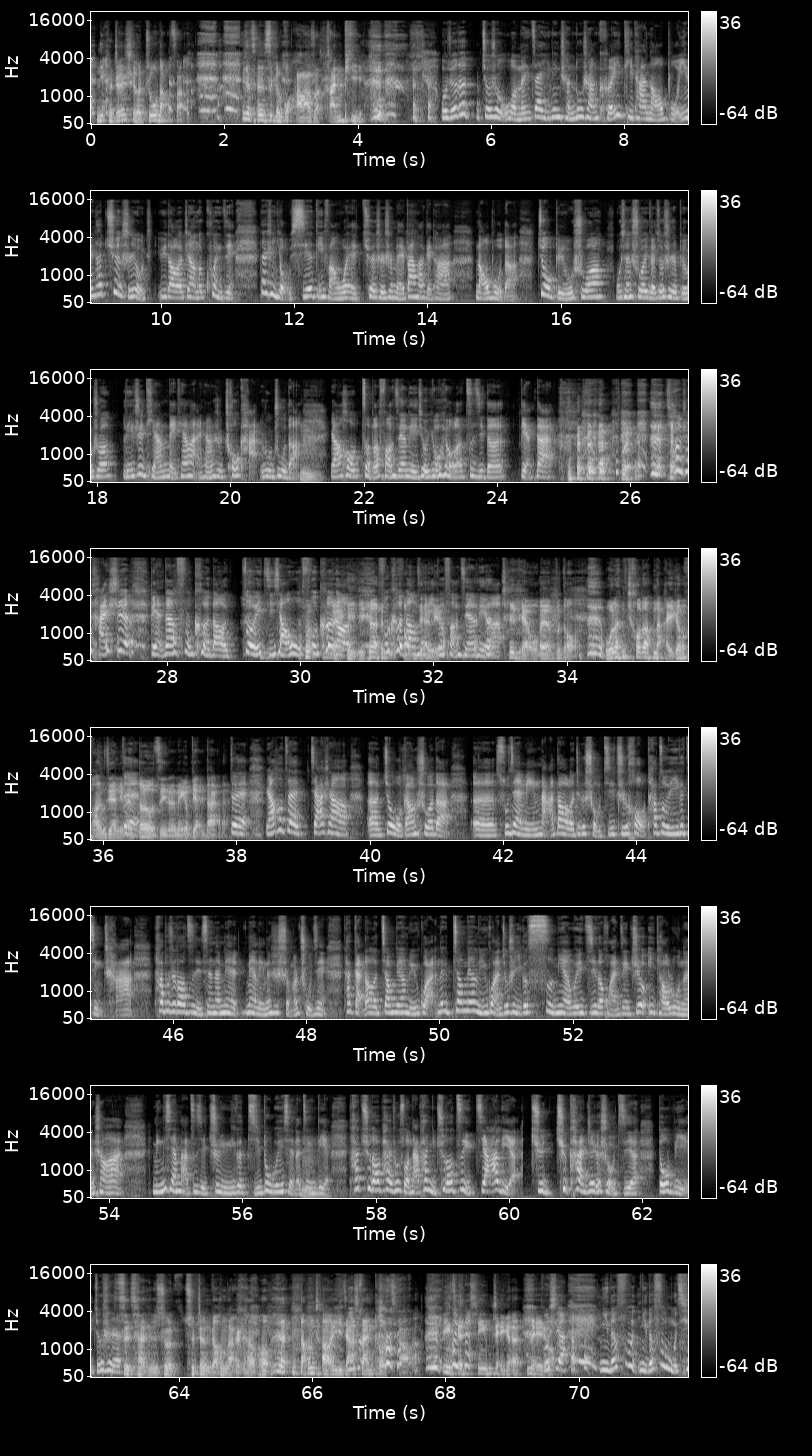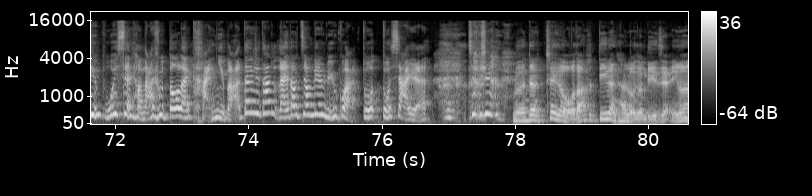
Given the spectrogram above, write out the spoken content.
你可真是个猪脑子，你可真是个瓜娃子，憨批。我觉得就是我们在一定程度上可以替他脑补，因为他确实有遇到了这样的困境。但是有些地方我也确实是没办法给他脑补的。就比如说，我先说一个，就是比如说黎志田每天晚上是抽卡入住的，然后怎么房间里就拥有了自己的。扁担，对，就是还是扁担复刻到作为吉祥物复刻到 复刻到每一个房间里了。这点我也不懂，无论抽到哪一个房间里面都有自己的那个扁担。对，然后再加上呃，就我刚说的，呃，苏建明拿到了这个手机之后，他作为一个警察，他不知道自己现在面面临的是什么处境。他赶到了江边旅馆，那个江边旅馆就是一个四面危机的环境，只有一条路能上岸。明显把自己置于一个极度危险的境地。他去到派出所，哪怕你去到自己家里去去看这个手机，都比就是之前你说去郑刚那儿，然后当场一家三口抢，并且听这个内容。不是你的父你的父母亲不会现场拿出刀来砍你吧？但是他来到江边旅馆，多多吓人，就是。呃，这这个我当时第一遍看的时候我就理解，因为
